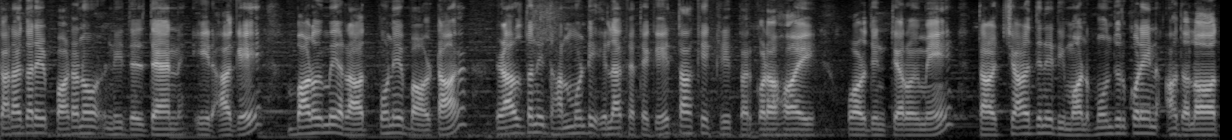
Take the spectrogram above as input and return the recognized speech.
কারাগারে পাঠানোর নির্দেশ দেন। এর আগে বারোই মে রাত পৌনে বারোটার রাজধানী ধানমন্ডি এলাকা থেকে তাকে গ্রেপ্তার করা হয়। পরদিন তেরোই মে তার চার দিনের রিমান্ড মঞ্জুর করেন আদালত।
